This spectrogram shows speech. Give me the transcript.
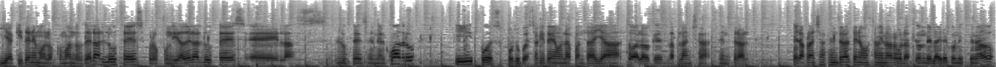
y aquí tenemos los comandos de las luces, profundidad de las luces, eh, las luces en el cuadro y pues por supuesto aquí tenemos la pantalla, toda lo que es la plancha central. En la plancha central tenemos también la regulación del aire acondicionado,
